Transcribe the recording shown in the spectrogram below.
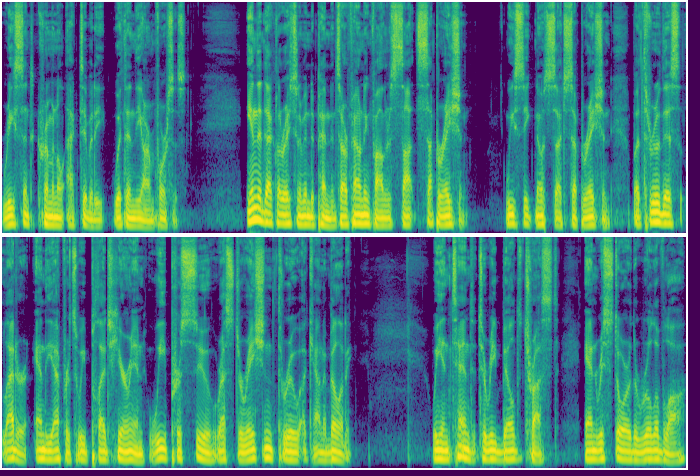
recent criminal activity within the armed forces. In the Declaration of Independence, our founding fathers sought separation we seek no such separation, but through this letter and the efforts we pledge herein, we pursue restoration through accountability. We intend to rebuild trust and restore the rule of law,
